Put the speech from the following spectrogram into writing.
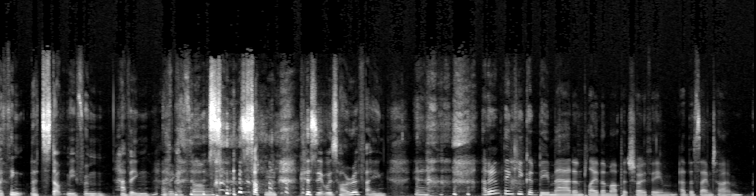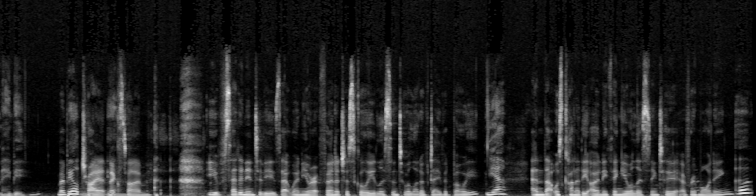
I think that stopped me from having Having a song. a song because it was horrifying. Yeah, I don't think you could be mad and play the Muppet Show theme at the same time. maybe. Maybe I'll Mm, try it next time. You've said in interviews that when you were at furniture school, you listened to a lot of David Bowie, Yeah. and that was kind of the only thing you were listening to every morning. Um,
